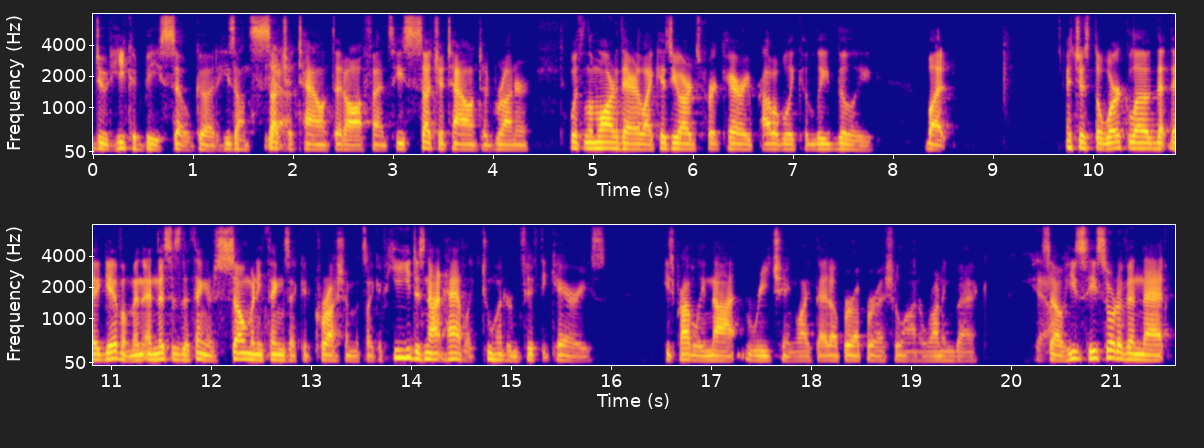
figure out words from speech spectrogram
dude, he could be so good. He's on such Yeah. a talented offense. He's such a talented runner. With Lamar there, like his yards per carry probably could lead the league. But it's just the workload that they give him. And, and this is the thing there's so many things that could crush him. It's like if he does not have like 250 carries, he's probably not reaching like that upper, upper echelon of running back. Yeah. So he's he's sort of in that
